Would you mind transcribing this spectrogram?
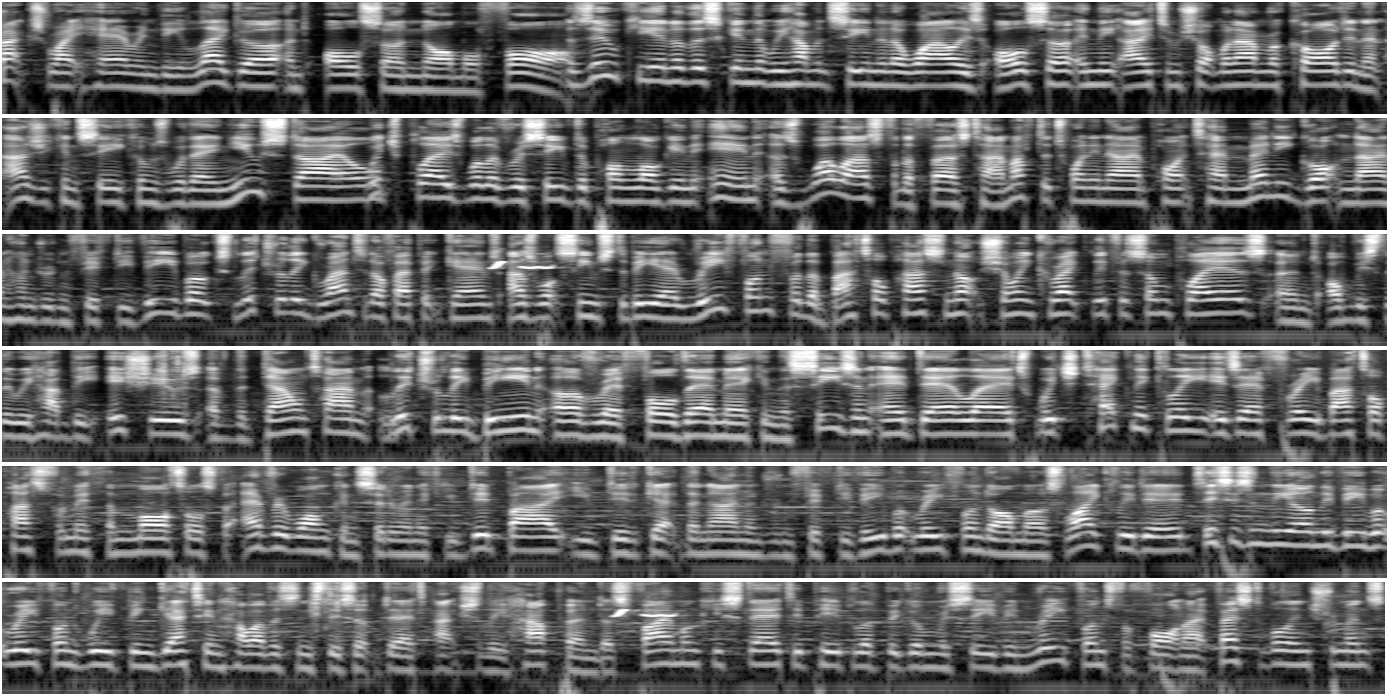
Drax right here in the LEGO and also normal form. Azuki, another skin that we haven't seen in a while, is also in the item shop when I'm recording, and as you can see comes with a new style, which players will have received upon logging in, as well as for the first time after 29.10 many got 950 V-Bucks, literally granted off Epic Games as what seems to be a refund for the Battle Pass not showing correctly for some players, and obviously we had the issues of the downtime literally being over a full day making the season a day late, which technically is a free Battle Pass for Myth and Mortals for everyone, considering if you did buy it, you did get the 950 V-Buck refund, or most likely did. This isn't the only V-Buck refund we've been getting, however, since this update actually happened. As FireMonkey stated, people have begun receiving refunds for Fortnite Festival instruments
